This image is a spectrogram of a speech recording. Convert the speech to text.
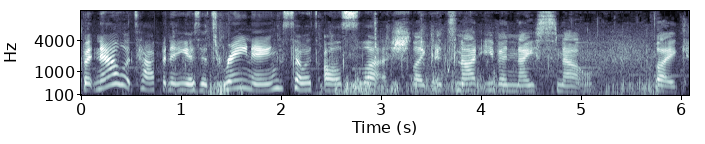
But now what's happening is it's raining, so it's all slush. Like it's not even nice snow. Like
